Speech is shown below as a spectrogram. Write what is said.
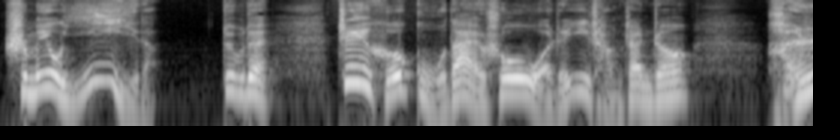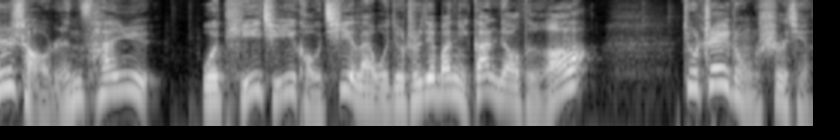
是没有意义的，对不对？这和古代说我这一场战争很少人参与，我提起一口气来我就直接把你干掉得了，就这种事情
